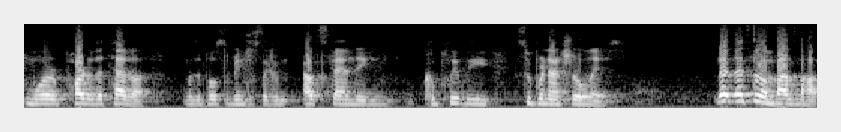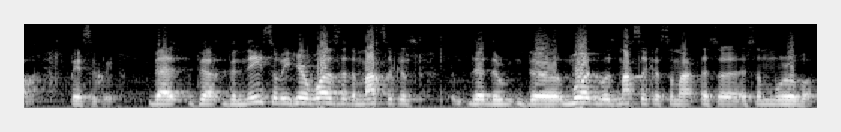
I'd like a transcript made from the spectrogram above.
more part of the teva as opposed to being just like an outstanding, completely supernatural nace. That, that's the Ramban's Mahalach, basically. That the the nace over here was that the machzikas, the the the mud was machzik as a as a as a muruba.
